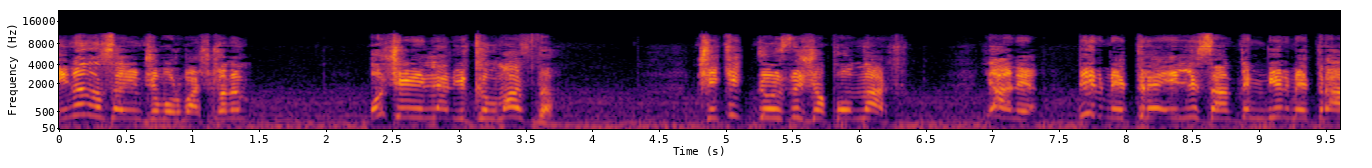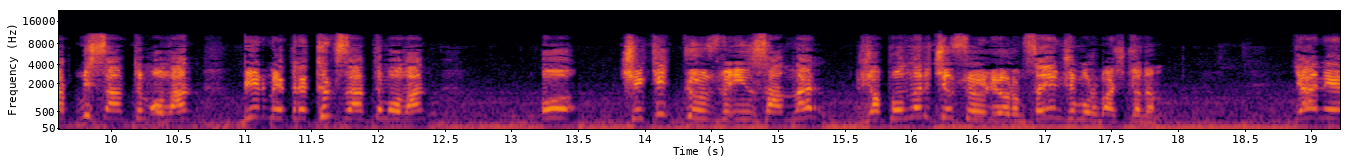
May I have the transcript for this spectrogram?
inanın Sayın Cumhurbaşkanım, o şehirler yıkılmazdı. Çekik gözlü Japonlar, yani 1 metre 50 santim, 1 metre 60 santim olan, 1 metre 40 santim olan o çekik gözlü insanlar Japonlar için söylüyorum Sayın Cumhurbaşkanım. Yani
